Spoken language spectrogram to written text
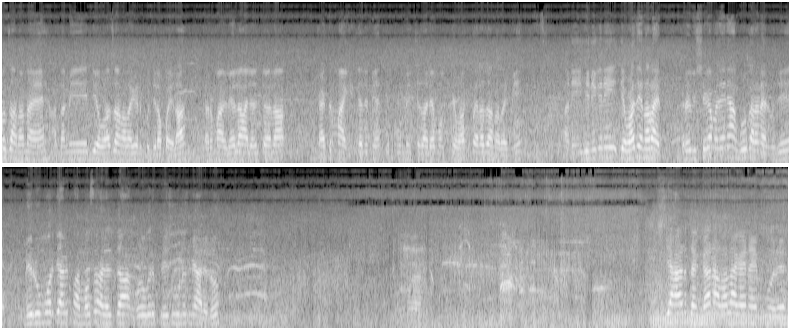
तर जाणार नाही. आता मी देवळात जाणार आहे गणपतीला पहिला. कारण मागल्याला आलेलं त्याला काय तर मागितलेलं मी आणि ते पूर्ण इच्छा झाल्या मग देवळात पहिला जाणार आहे मी. आणि हिने की नाही देवळात येणार आहेत. तर विषय काय म्हणजे आंघोळ करणार आहेत. म्हणजे मी रूमवरती आम्ही फार्म हाऊसवर आलेलो तर आंघोळ वगैरे फ्रेश होऊनच मी आलेलो. हाड दंगा नावा लागाय नाही पोरं.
